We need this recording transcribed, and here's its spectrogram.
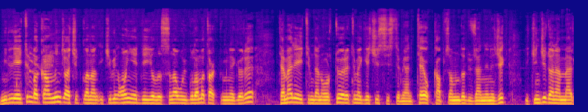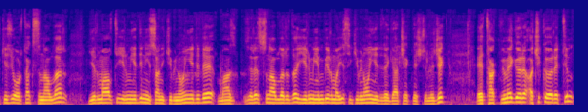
Milli Eğitim Bakanlığı'nca açıklanan 2017 yılı sınav uygulama takvimine göre temel eğitimden orta öğretime geçiş sistemi yani TEOK kapsamında düzenlenecek ikinci dönem merkezi ortak sınavlar 26-27 Nisan 2017'de mazeret sınavları da 20-21 Mayıs 2017'de gerçekleştirilecek. E, takvime göre açık öğretim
